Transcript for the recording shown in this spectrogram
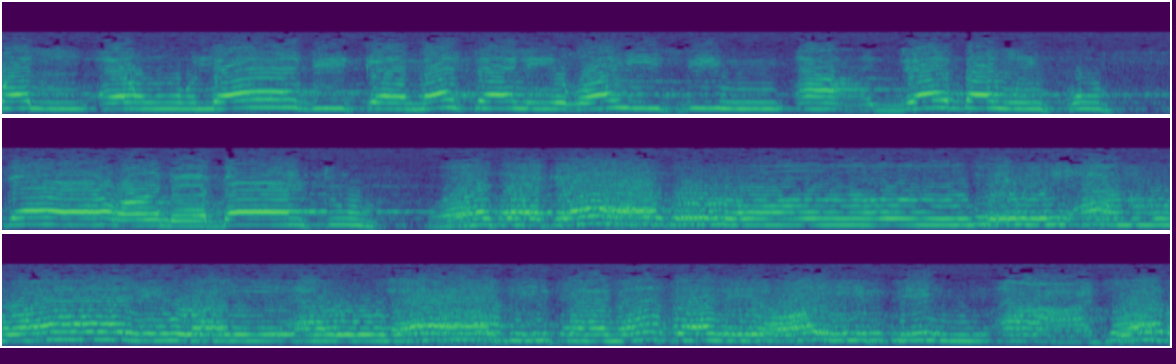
والأولاد كمثل غيث أعجب الكفار نباته. وتكاثر في الأموال والأولاد غيث أعجب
